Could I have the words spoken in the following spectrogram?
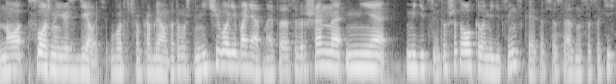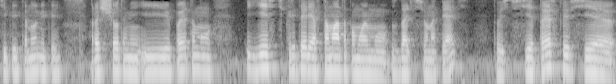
Но сложно ее сделать. Вот в чем проблема. Потому что ничего не понятно. Это совершенно не медицина. Это что-то около медицинское. Это все связано со статистикой, экономикой, расчетами. И поэтому есть критерий автомата, по-моему, сдать все на 5. То То есть все тесты, все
